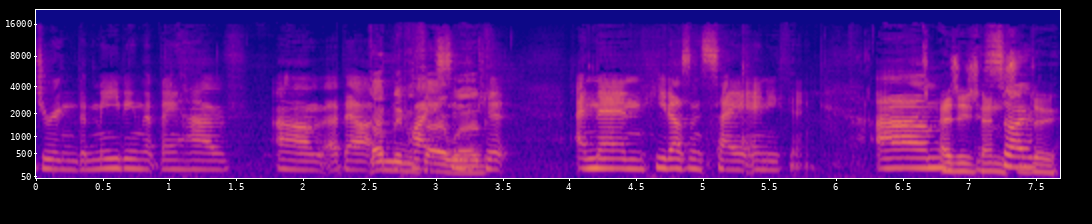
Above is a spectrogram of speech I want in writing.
during the meeting that they have um, about Doesn't the even Pike say word. Syndicate, and then he doesn't say anything. Um, As he tends so- to do.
